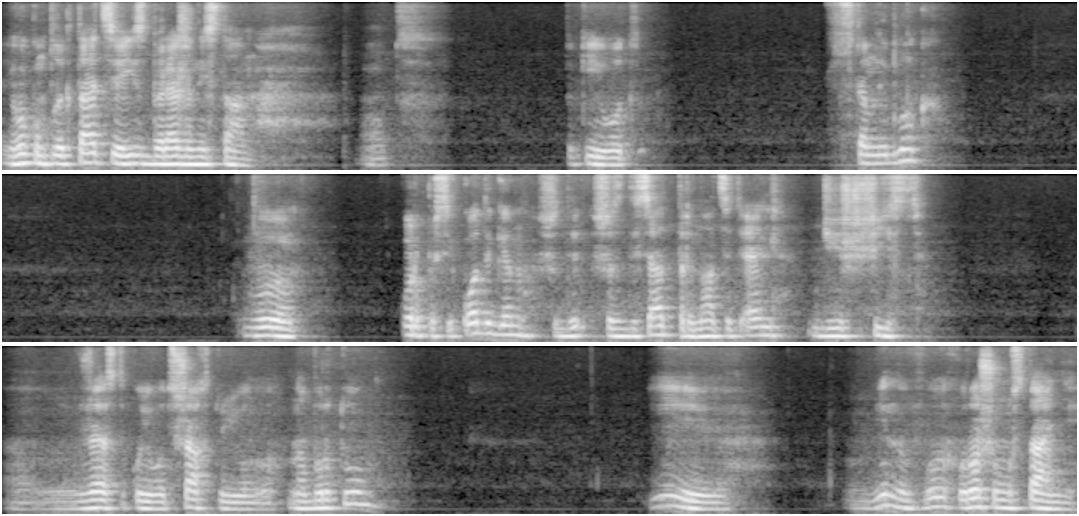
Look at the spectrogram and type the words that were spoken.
його комплектація і збережений стан. От. Такий от системний блок. В корпусі Kodigen 6013L G6. Е, Вже з такою от шахтою на борту. І він в хорошому стані.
